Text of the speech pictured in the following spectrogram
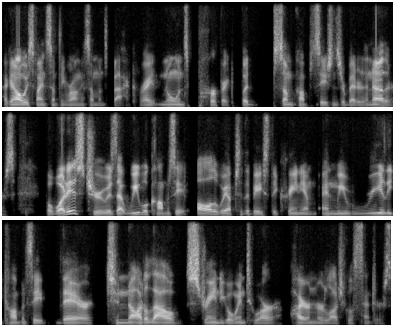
I can always find something wrong in someone's back, right? No one's perfect, but some compensations are better than others. But what is true is that we will compensate all the way up to the base of the cranium, and we really compensate there to not allow strain to go into our higher neurological centers.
